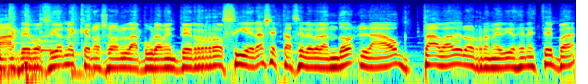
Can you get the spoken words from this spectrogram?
Más devociones que no son la puramente rociera, se está celebrando la octava de los remedios en Estepa.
